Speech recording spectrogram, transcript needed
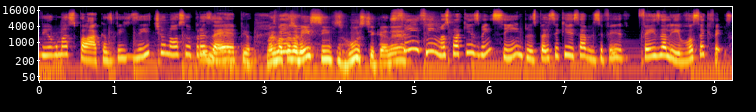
viu algumas placas. Visite o nosso presépio. Mas uma coisa bem simples, rústica, né? Sim, sim, umas plaquinhas bem simples. Parecia que, sabe, você fez, fez ali, você que fez.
